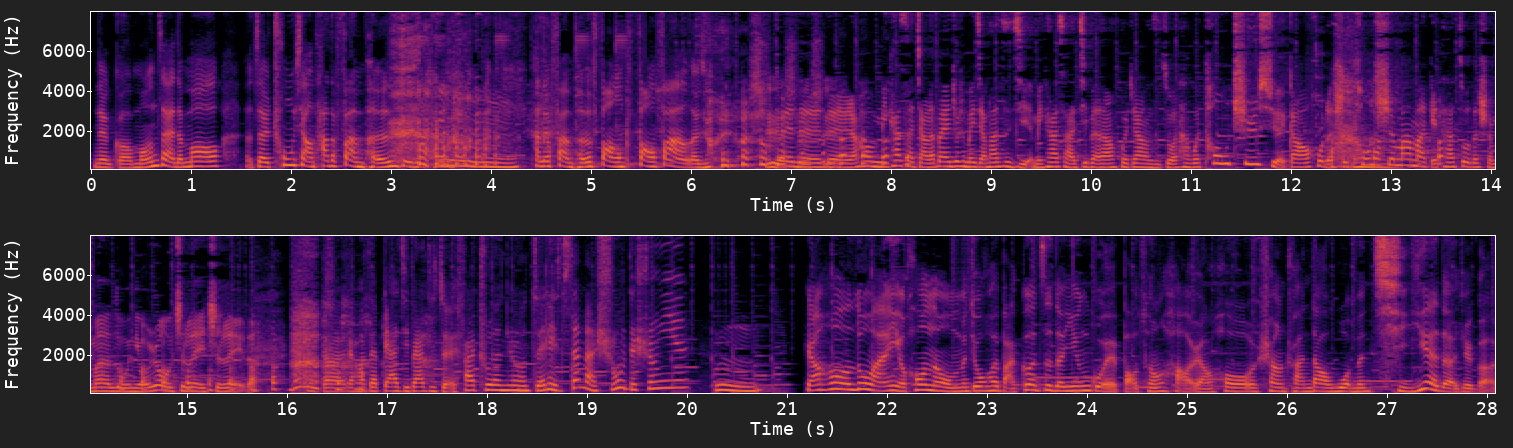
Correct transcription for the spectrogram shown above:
那个萌仔的猫在冲向他的饭盆，就是他那个饭盆放放饭了，就对对对。然后米卡萨讲了半天就是没讲他自己，米卡萨基本上会这样子做，他会偷吃雪糕，或者是偷吃妈妈给他做的什么卤牛肉之类之类的，是的。然后再吧唧吧唧嘴，发出的那种嘴里。塞满食物的声音，嗯，然后录完以后呢，我们就会把各自的音轨保存好，然后上传到我们企业的这个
